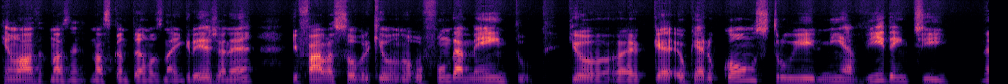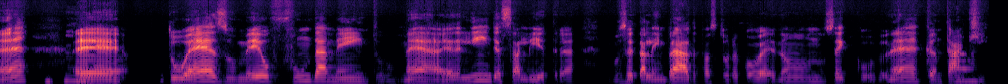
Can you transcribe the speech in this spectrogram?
que nós, nós, nós cantamos na igreja, né? Que fala sobre que o, o fundamento, que eu, é, eu quero construir minha vida em ti, né? Uhum. É, tu és o meu fundamento, né? É linda essa letra. Você está lembrado, pastora, qual é? Não, não sei né, cantar aqui,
